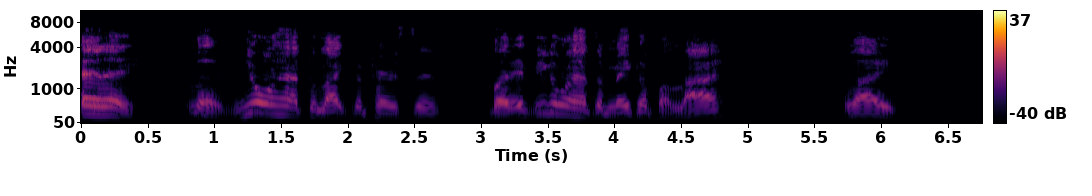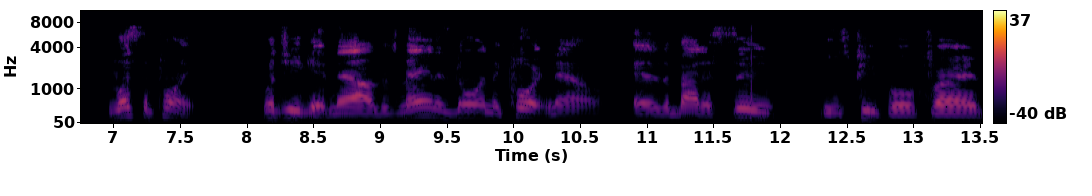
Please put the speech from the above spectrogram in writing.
And hey, look, you don't have to like the person, but if you're gonna have to make up a lie, like, what's the point? What do you get now? This man is going to court now and is about to sue these people for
